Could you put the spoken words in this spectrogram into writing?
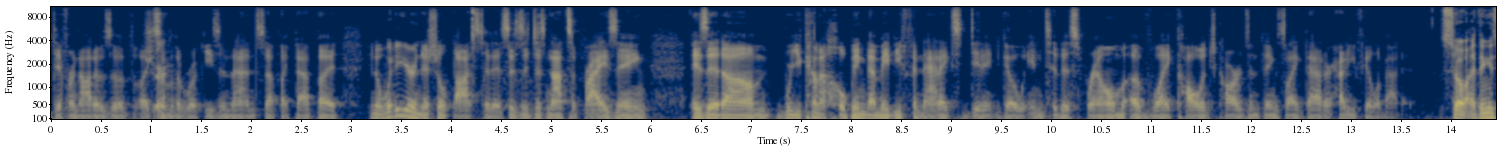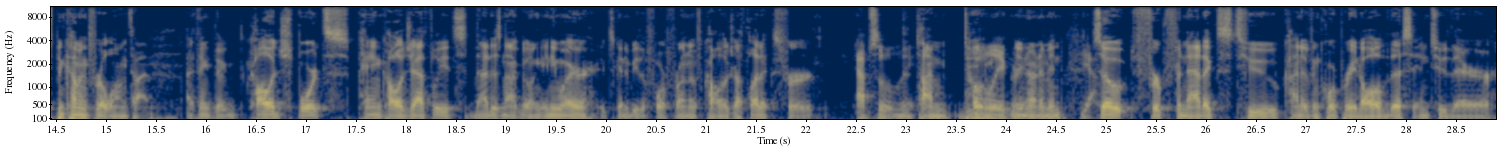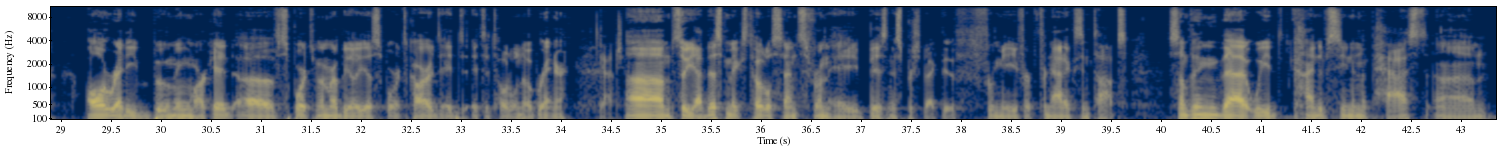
different autos of like Sure. some of the rookies and that and stuff like that. But you know, what are your initial thoughts to this? Is it just not surprising? Is it um were you kind of hoping that maybe Fanatics didn't go into this realm of like college cards and things like that, or how do you feel about it? So I think it's been coming for a long time. I think the college sports, paying college athletes, that is not going anywhere. It's going to be the forefront of college athletics for Absolutely. The time. being, Totally agree You know what I mean? Yeah. So for fanatics to kind of incorporate all of this into their already booming market of sports memorabilia, sports cards, it's, it's a total no brainer. Gotcha. Um, so yeah, this makes total sense from a business perspective for me, for Fanatics and Topps. Something that we'd kind of seen in the past, um,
